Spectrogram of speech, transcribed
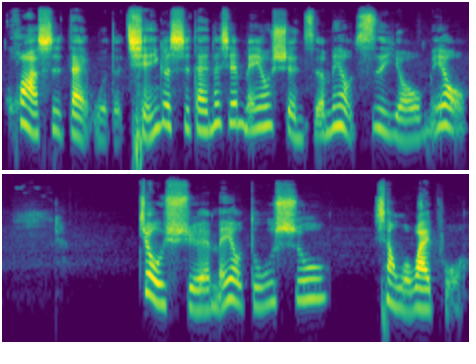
跨世代，我的前一个世代，那些没有选择、没有自由、没有就学、没有读书，像我外婆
